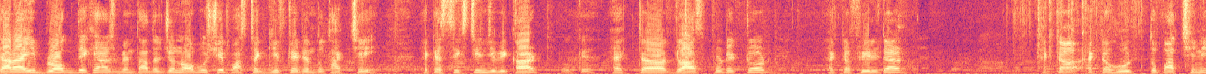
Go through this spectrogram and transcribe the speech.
যারা এই ব্লগ দেখে আসবেন তাদের জন্য অবশ্যই পাঁচটা গিফট আইটেম তো থাকছেই। একটা সিক্সটিন জিবি কার্ড ওকে একটা গ্লাস প্রোটেক্টর একটা ফিল্টার একটা একটা হুড তো পাচ্ছেনি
